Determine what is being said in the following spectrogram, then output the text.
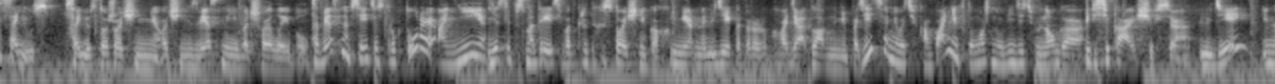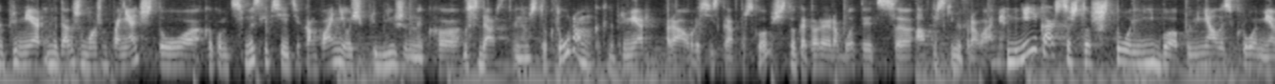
Союз. Союз тоже очень, очень известный и большой лейбл. Соответственно, все эти структуры, они, если посмотреть в открытых источниках примерно людей, которые руководят главными позициями в этих компаниях, то можно увидеть много пересекающихся людей. И, например, мы также можем понять, что в каком-то смысле все эти компании очень приближены к государственным структурам, как, например, РАО, Российское авторское общество, которое работает с авторскими правами. Мне не кажется, что что-либо поменялось, кроме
